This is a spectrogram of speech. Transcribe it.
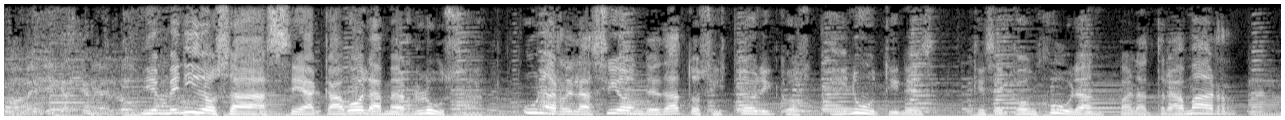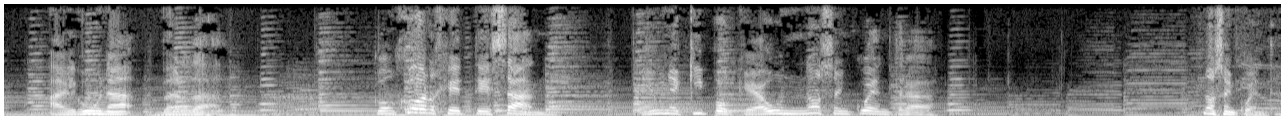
No me digas que merluza. Bienvenidos a Se acabó la merluza, una relación de datos históricos inútiles que se conjuran para tramar alguna verdad. Con Jorge Tezán y un equipo que aún no se encuentra. No se encuentra.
